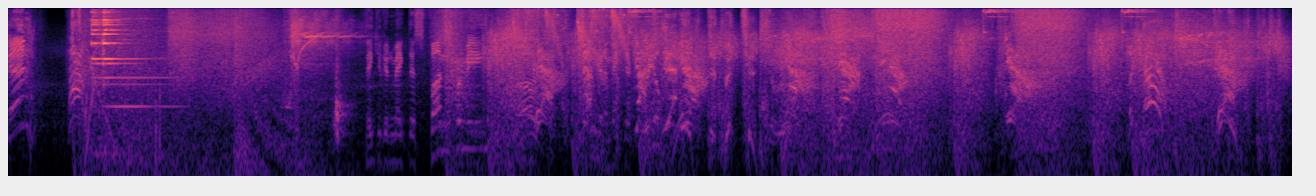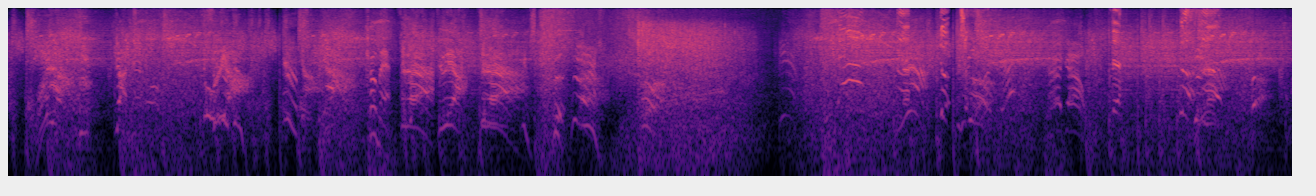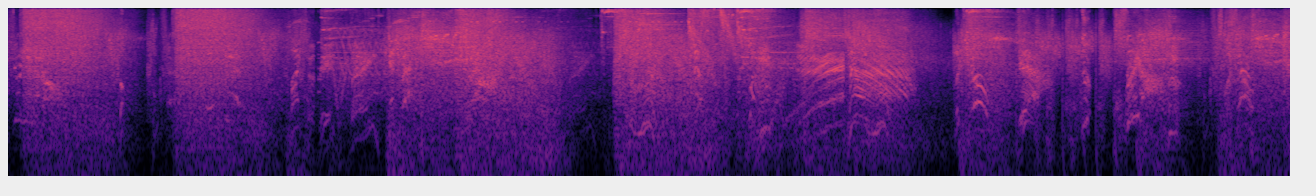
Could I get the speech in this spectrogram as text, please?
Shen! Think you can make this fun for me? Oh, I'm gonna make this real. Let's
